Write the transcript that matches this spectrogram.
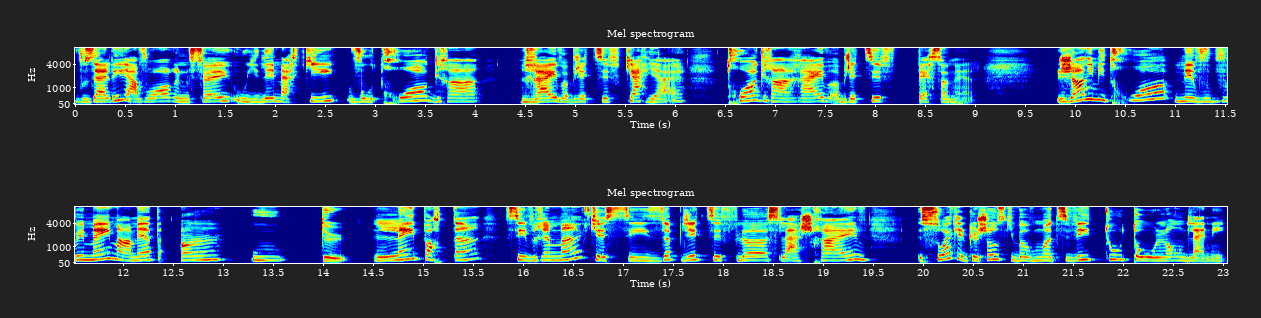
vous allez avoir une feuille où il est marqué vos trois grands rêves, objectifs carrière, trois grands rêves, objectifs personnels. J'en ai mis trois, mais vous pouvez même en mettre un ou deux. L'important, c'est vraiment que ces objectifs-là, slash rêves, soient quelque chose qui va vous motiver tout au long de l'année.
